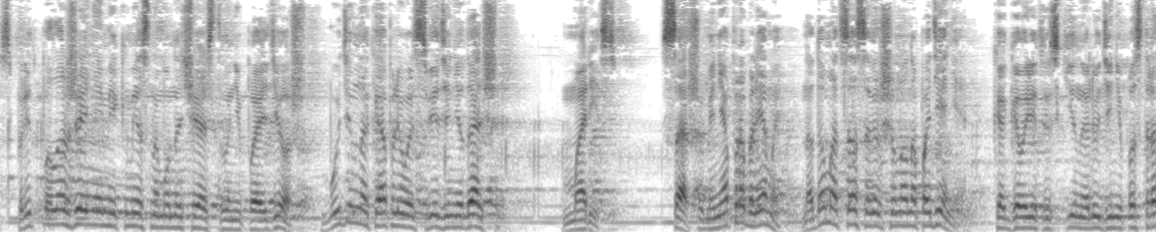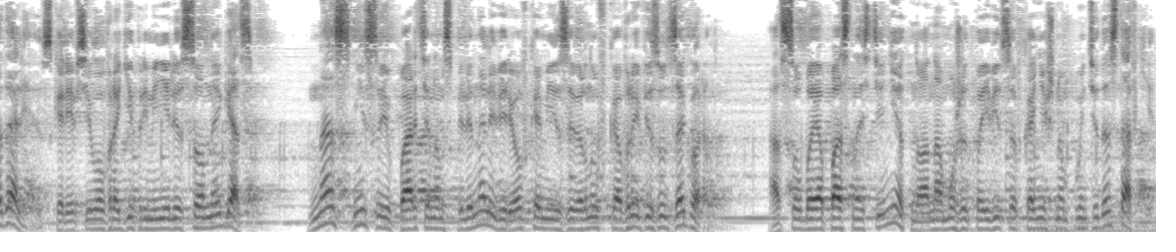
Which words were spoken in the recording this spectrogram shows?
с предположениями к местному начальству не пойдешь. Будем накапливать сведения дальше. Марис. Саш, у меня проблемы. На дом отца совершено нападение. Как говорит Искина, люди не пострадали. Скорее всего, враги применили сонный газ. Нас с Нисой и Партином спеленали веревками и, завернув ковры, везут за город. Особой опасности нет, но она может появиться в конечном пункте доставки.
